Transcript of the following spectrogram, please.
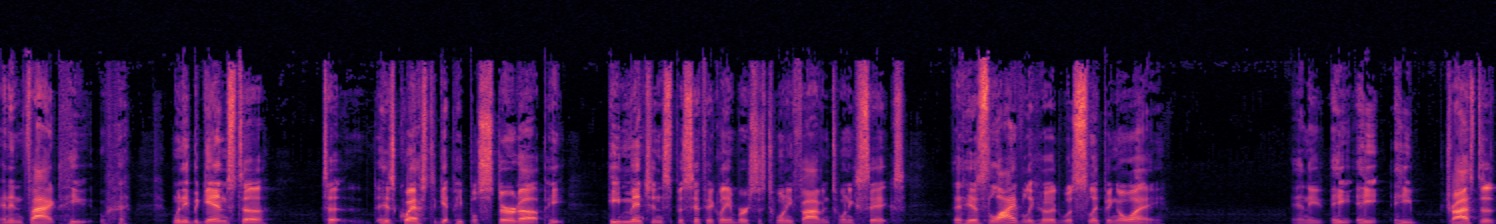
and in fact, he, when he begins to, to his quest to get people stirred up, he, he mentions specifically in verses 25 and 26 that his livelihood was slipping away. And he, he, he, he tries to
